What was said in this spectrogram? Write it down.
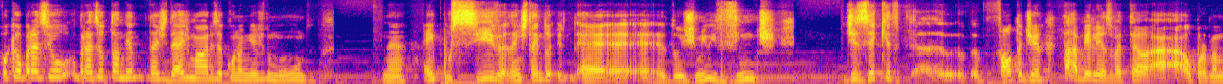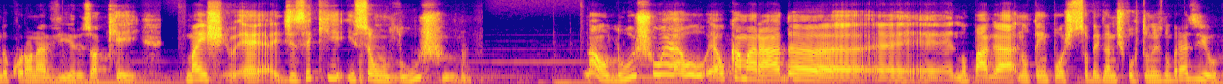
Porque o Brasil o Brasil está dentro das 10 maiores economias do mundo. Né? É impossível. A gente está em é, 2020 é, dizer que uh, falta dinheiro. Tá, beleza, vai ter a, a, o problema do coronavírus, ok. Mas é, dizer que isso é um luxo. Não, luxo é o, é o camarada é, é, não pagar, não ter imposto sobre grandes fortunas no Brasil,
